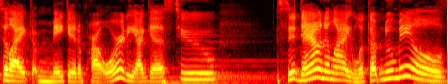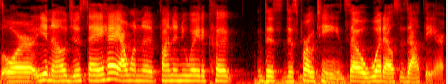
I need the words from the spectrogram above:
to like make it a priority, I guess, to sit down and like look up new meals or you know just say hey i want to find a new way to cook this this protein. So what else is out there?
